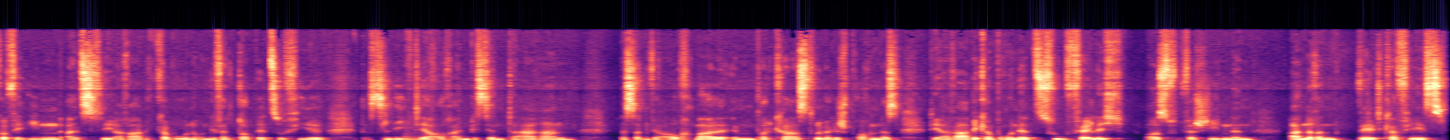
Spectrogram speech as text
Koffein als die Arabica-Bohne, ungefähr doppelt so viel. Das liegt ja auch ein bisschen daran, das hatten wir auch mal im Podcast drüber gesprochen, dass die Arabica-Bohne zufällig aus verschiedenen anderen Wildcafés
